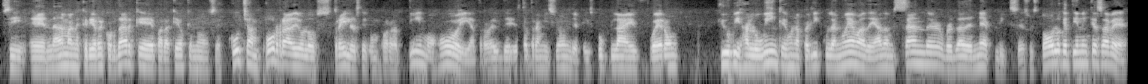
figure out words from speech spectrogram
Sí, eh, nada más les quería recordar que para aquellos que nos escuchan por radio, los trailers que compartimos hoy a través de esta transmisión de Facebook Live fueron QB Halloween, que es una película nueva de Adam Sandler, ¿verdad? De Netflix. Eso es todo lo que tienen que saber.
